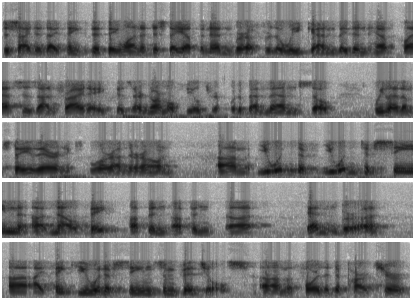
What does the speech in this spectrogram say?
decided, I think, that they wanted to stay up in Edinburgh for the weekend. They didn't have classes on Friday because our normal field trip would have been then. So we let them stay there and explore on their own. Um, you wouldn't have you wouldn't have seen uh, no they up in up in uh, Edinburgh. Uh, I think you would have seen some vigils um, for the departure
